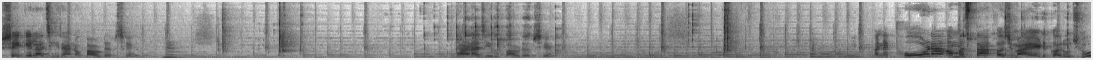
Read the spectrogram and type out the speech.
શેકેલા જીરાનો પાવડર છે. ધાણા જીરું પાવડર છે. અને થોડા અમસ્તા અજમા એડ કરું છું.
